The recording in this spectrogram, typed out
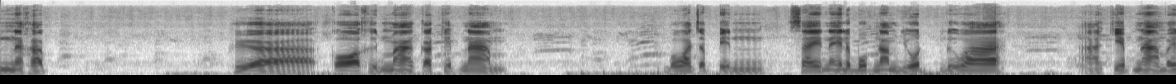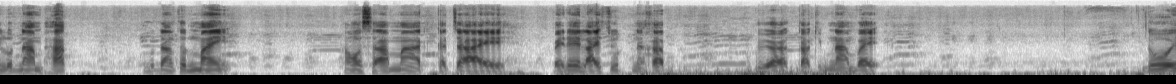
นต์นะครับ เพื่อก่อขึ้นมากักเก็บน้ำบ่ว่าจะเป็นใส่ในระบบน้ำหยศหรือว่าเก็บน้ำไว้รดน้ำพักรดน้ำต้นไม้เฮาสามารถกระจายไปได้หลายจุดนะครับ เพื่อกักเก็บน้ำไว้ โดย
